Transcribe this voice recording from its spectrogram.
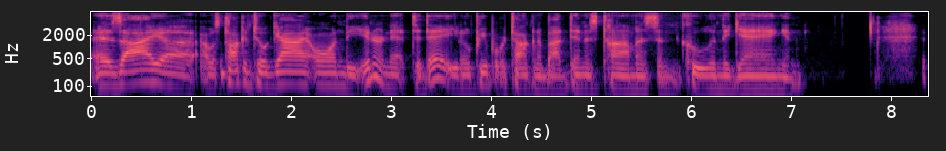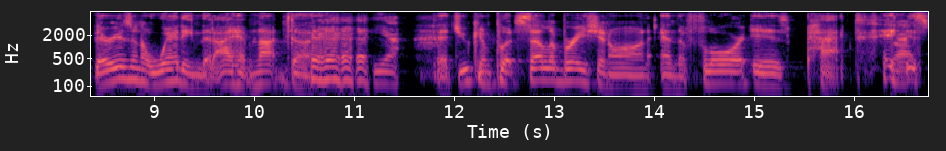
as I uh, I was talking to a guy on the internet today you know people were talking about Dennis Thomas and Kool and the Gang and there isn't a wedding that I have not done yeah. that you can put celebration on and the floor is packed. Right. It's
